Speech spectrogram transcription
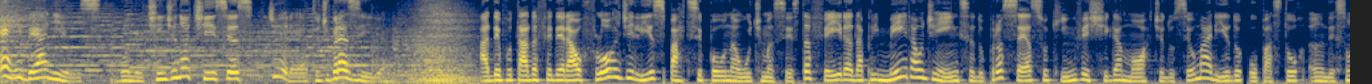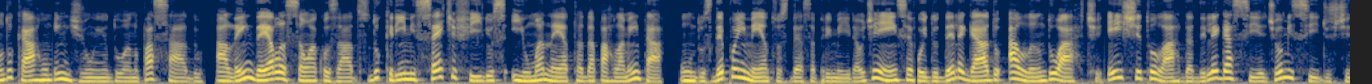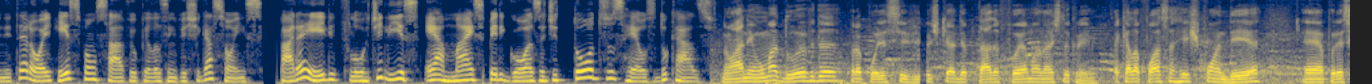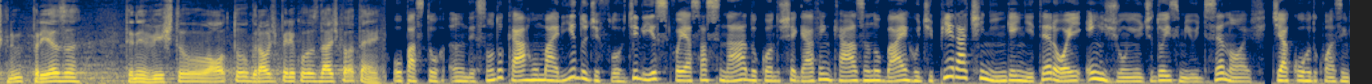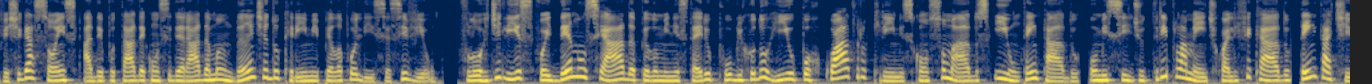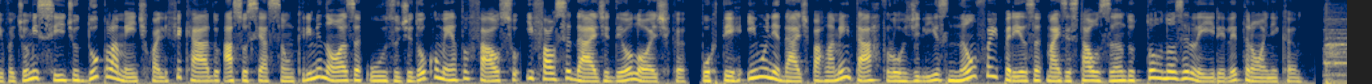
RBA News, Boletim de Notícias, direto de Brasília. A deputada federal Flor de Lis participou na última sexta-feira da primeira audiência do processo que investiga a morte do seu marido, o pastor Anderson do Carmo, em junho do ano passado. Além dela, são acusados do crime sete filhos e uma neta da parlamentar. Um dos depoimentos dessa primeira audiência foi do delegado Alain Duarte, ex-titular da Delegacia de Homicídios de Niterói, responsável pelas investigações. Para ele, Flor de Lis é a mais perigosa de todos os réus do caso. Não há nenhuma dúvida para a Polícia Civil de que a deputada foi a mandante do crime. É que ela possa responder é, por esse crime presa tendo visto o alto grau de periculosidade que ela tem. O pastor Anderson do Carro, marido de Flor de Lis, foi assassinado quando chegava em casa no bairro de Piratininga, em Niterói, em junho de 2019. De acordo com as investigações, a deputada é considerada mandante do crime pela Polícia Civil. Flor de Lis foi denunciada pelo Ministério Público do Rio por quatro crimes consumados e um tentado: homicídio triplamente qualificado, tentativa de homicídio duplamente qualificado, associação criminosa, uso de documento falso e falsidade ideológica. Por ter imunidade parlamentar, Flor de Lis não foi presa, mas está usando tornozeleira eletrônica.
